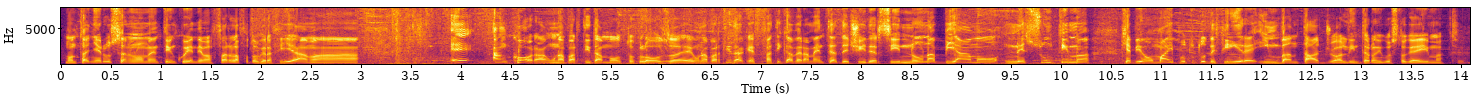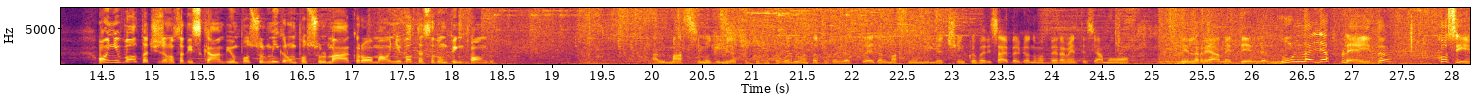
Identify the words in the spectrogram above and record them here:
Montagne russe nel momento in cui andiamo a fare la fotografia, ma è ancora una partita molto close, è una partita che fatica veramente a decidersi. Non abbiamo nessun team che abbiamo mai potuto definire in vantaggio all'interno di questo game. Sì. Ogni volta ci sono stati scambi un po' sul micro, un po' sul macro, ma ogni volta è stato un ping pong. Al massimo 2500 gol di vantaggio per gli outplayed, al massimo 1500 per i Cyberground, ma veramente siamo nel reame del nulla. Gli outplayed, così,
